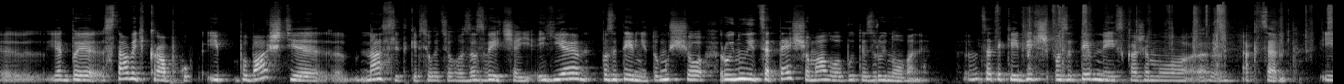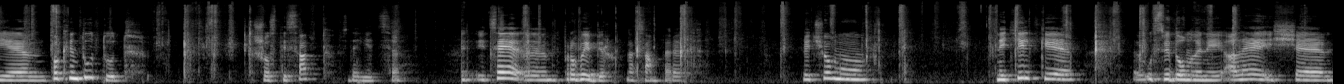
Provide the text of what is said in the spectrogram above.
е, якби ставить крапку. І побачте, е, наслідки всього цього зазвичай є позитивні, тому що руйнується те, що мало бути зруйноване. Ну, Це такий більш позитивний, скажімо, е, акцент. І по квінту тут шостий сад, здається. І це про вибір насамперед. Причому не тільки усвідомлений, але ще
